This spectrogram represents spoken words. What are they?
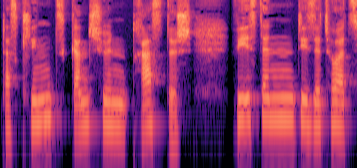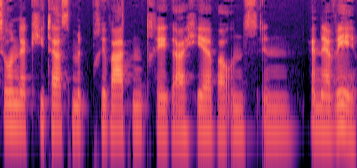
Das das klingt ganz schön drastisch. Wie ist denn die Situation der Kitas mit privaten Träger hier bei uns in NRW?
